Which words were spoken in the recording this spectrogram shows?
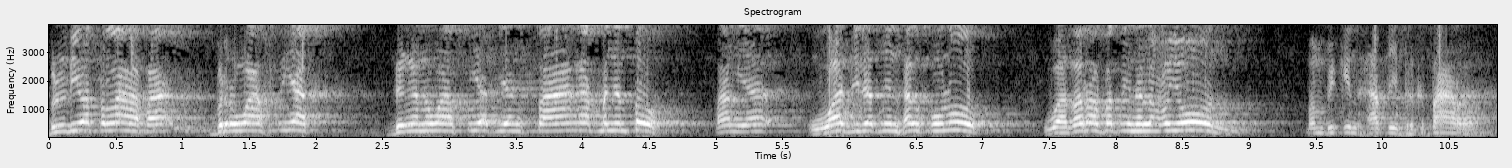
beliau telah apa? Berwasiat dengan wasiat yang sangat menyentuh. Paham ya? Wajilat minhal qulub wa dharafat minhal uyun. Membikin hati bergetar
